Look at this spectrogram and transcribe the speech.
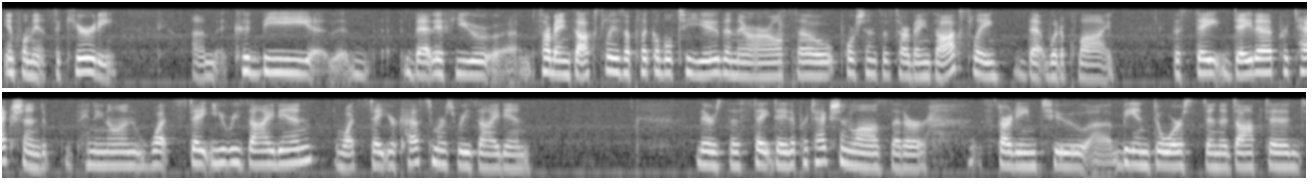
implement security. Um, it could be that if you uh, Sarbanes-Oxley is applicable to you, then there are also portions of Sarbanes-Oxley that would apply the state data protection, depending on what state you reside in, what state your customers reside in. There's the state data protection laws that are starting to uh, be endorsed and adopted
